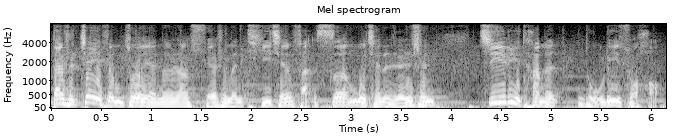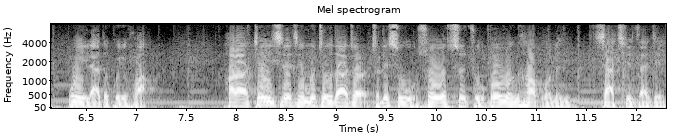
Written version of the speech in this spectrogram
但是这份作业呢，让学生们提前反思了目前的人生，激励他们努力做好未来的规划。好了，这一期的节目就到这儿，这里是我说我是主播文浩，我们下期再见。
